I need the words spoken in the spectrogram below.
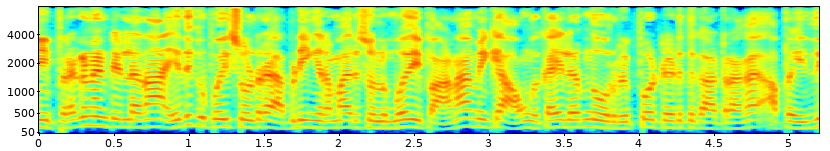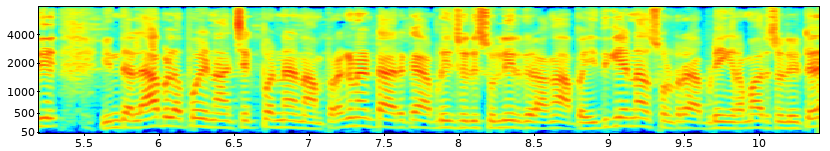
நீ ப்ரெக்னென்ட் இல்லை தான் எதுக்கு போய் சொல்கிற அப்படிங்கிற மாதிரி சொல்லும்போது இப்போ அனாமிக்கா அவங்க கையிலேருந்து ஒரு ரிப்போர்ட் எடுத்து காட்டுறாங்க. அப்போ இது இந்த லேபில் போய் நான் செக் பண்ணேன் நான் ப்ரெக்னெண்ட்டாக இருக்கேன் அப்படின்னு சொல்லி சொல்லியிருக்கிறாங்க. அப்போ இதுக்கு என்ன சொல்கிற அப்படிங்கிற மாதிரி சொல்லிட்டு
